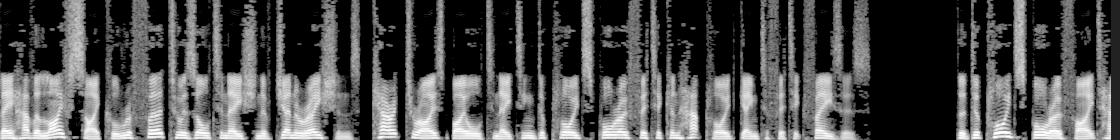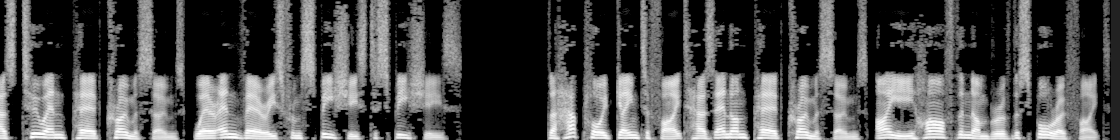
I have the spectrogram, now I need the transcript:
they have a life cycle referred to as alternation of generations, characterized by alternating diploid sporophytic and haploid gametophytic phases. The diploid sporophyte has two N-paired chromosomes, where N varies from species to species. The haploid gametophyte has N unpaired chromosomes, i.e. half the number of the sporophyte.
